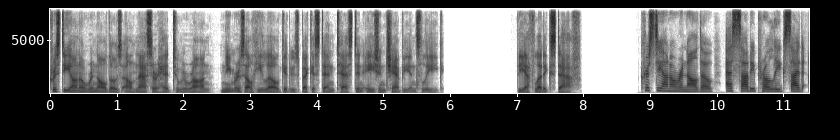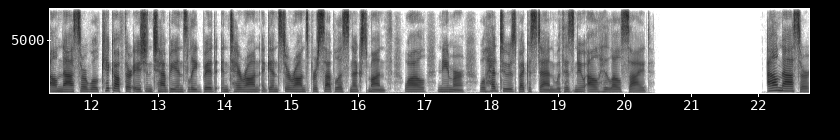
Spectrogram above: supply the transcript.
Cristiano Ronaldo's Al Nassr head to Iran, Neymar's Al Hilal get Uzbekistan test in Asian Champions League. The athletic staff. Cristiano Ronaldo, S Saudi Pro League side Al Nassr will kick off their Asian Champions League bid in Tehran against Iran's Persepolis next month, while Neymar will head to Uzbekistan with his new Al Hilal side. Al Nassr,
